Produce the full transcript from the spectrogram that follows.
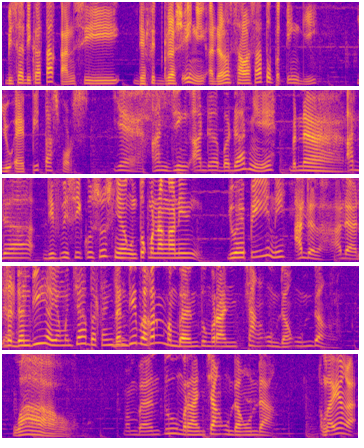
bisa dikatakan si David Grass ini adalah salah satu petinggi UAP Task Force. Yes. Anjing ada badannya ya. Benar. Ada divisi khususnya untuk menangani UAP ini. Ada lah, ada ada. Dan dia yang menjabat anjing. Dan dia bahkan membantu merancang undang-undang. Wow. Membantu merancang undang-undang. Kebayang nggak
